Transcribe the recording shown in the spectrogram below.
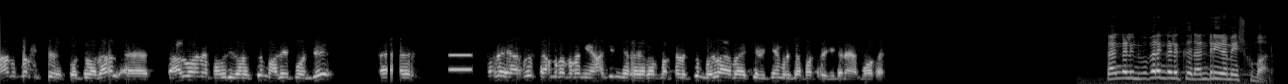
ஆர்ப்பரித்து கொட்டுவதால் அஹ், தாழ்வான பகுதிகளுக்கும் அதே போன்று அஹ், தாமிரபரணி ஆற்றின் மக்களுக்கும் வெள்ள எச்சரிக்கையும் விடுக்கப்பட்டிருக்கின்றன மோகன். தங்களின் விவரங்களுக்கு நன்றி ரமேஷ்குமார்.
